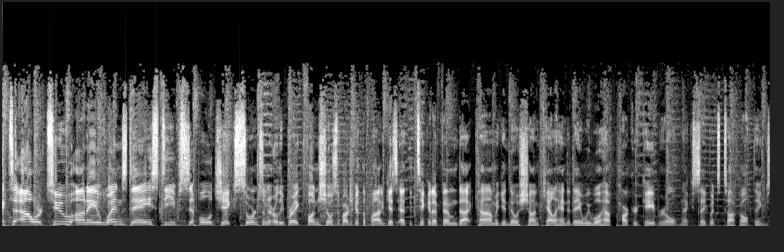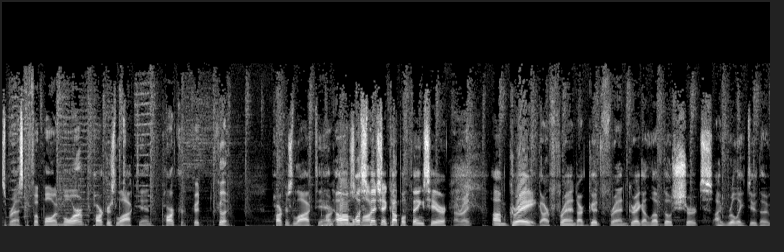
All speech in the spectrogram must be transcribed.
Back to hour two on a Wednesday. Steve Sipple, Jake Sorensen, early break. Fun show so far. Check out the podcast at theticketfm.com. Again, no Sean Callahan today. We will have Parker Gabriel next segment to talk all things Nebraska football and more. Parker's locked in. Parker, good, good. Parker's locked in. Parker um, let's locked mention a in. couple things here. All right. Um, Greg, our friend, our good friend, Greg, I love those shirts. I really do. The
